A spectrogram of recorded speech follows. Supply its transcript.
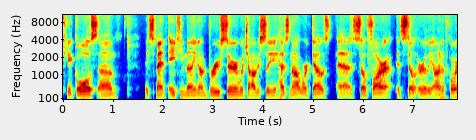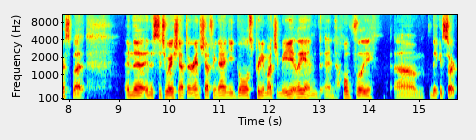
to get goals. Um, they spent 18 million on Brewster, which obviously has not worked out uh, so far. It's still early on, of course, but in the in the situation that they're in, Sheffield United need goals pretty much immediately, and and hopefully um, they can start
